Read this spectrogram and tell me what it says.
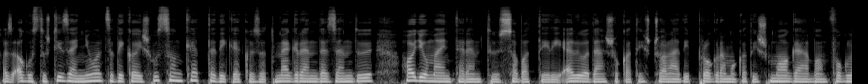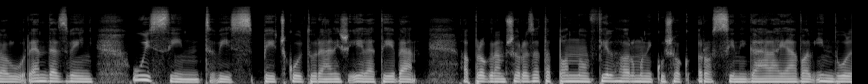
Az augusztus 18-a és 22-e között megrendezendő, hagyományteremtő szabadtéri előadásokat és családi programokat is magában foglaló rendezvény új szint visz Pécs kulturális életébe. A programsorozat a Pannon Filharmonikusok Rossini gálájával indul,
